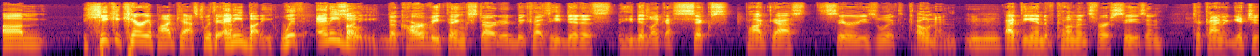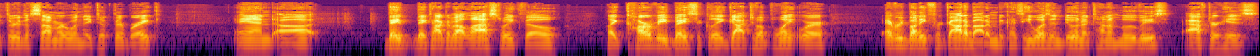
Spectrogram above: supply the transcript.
Um, he could carry a podcast with Yeah. anybody, with anybody. So the Carvey thing started because he did a he did like a six podcast series with Conan Mm-hmm. at the end of Conan's first season to kind of get you through the summer when they took their break. And uh, they they talked about last week though, like Carvey basically got to a point where everybody forgot about him because he wasn't doing a ton of movies after his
